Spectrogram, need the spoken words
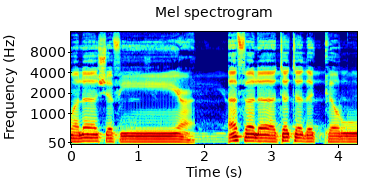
ولا شفيع افلا تتذكرون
